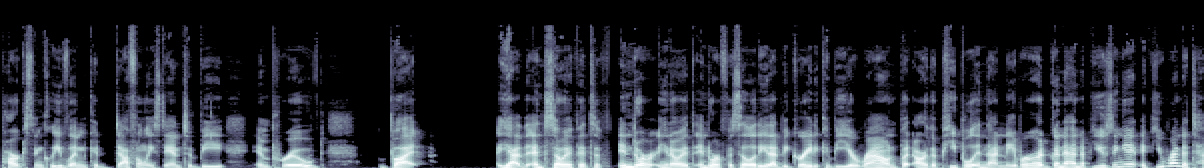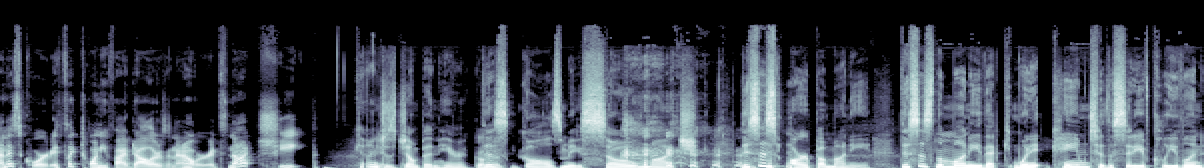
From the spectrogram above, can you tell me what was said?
parks in Cleveland could definitely stand to be improved. But yeah, and so if it's an indoor, you know, it's indoor facility, that'd be great. It could be year round. But are the people in that neighborhood going to end up using it? If you rent a tennis court, it's like twenty five dollars an hour. It's not cheap. Can I just jump in here? Go this ahead. galls me so much. this is ARPA money. This is the money that when it came to the city of Cleveland,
